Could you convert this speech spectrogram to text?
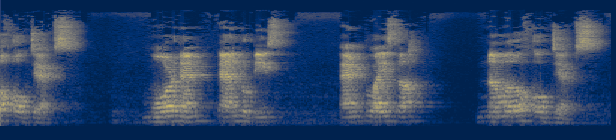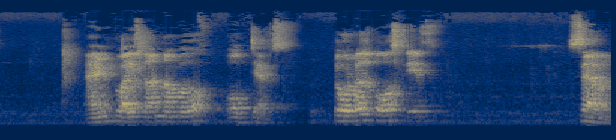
of objects more than 10 rupees and twice the number of objects and twice the number of objects total cost is seven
